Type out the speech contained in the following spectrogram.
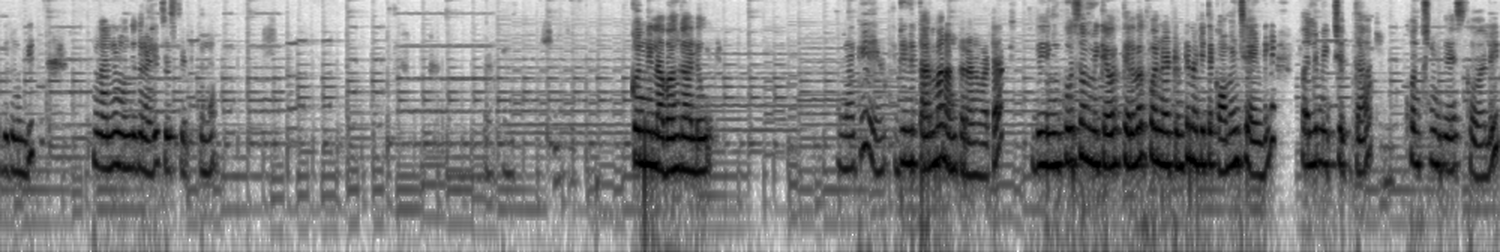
ఇదిగోండి. ఇవన్నీ ముందుగా రెడీ చేసి పెట్టుకున్నా కొన్ని లవంగాలు అలాగే దీన్ని తర్మన్ అంటారు అనమాట దీనికోసం మీకు ఎవరికి తెలియకపోయినట్టుంటే నాకైతే కామెంట్ చేయండి. మళ్ళీ మీకు చెప్తా. కొంచెం వేసుకోవాలి.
